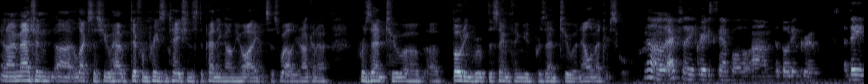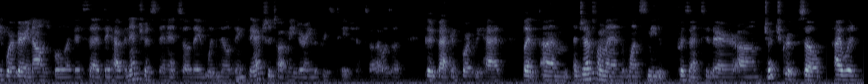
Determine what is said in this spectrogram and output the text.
And I imagine, uh, Alexis, you have different presentations depending on the audience as well. You're not going to present to a, a boating group the same thing you'd present to an elementary school. No, actually, a great example. Um, the boating group, they were very knowledgeable. Like I said, they have an interest in it, so they would know things. They actually taught me during the presentation, so that was a good back and forth we had. But um, a gentleman wants me to present to their um, church group, so I would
